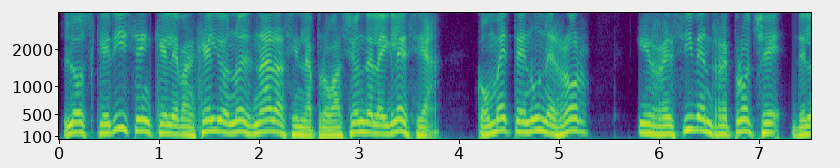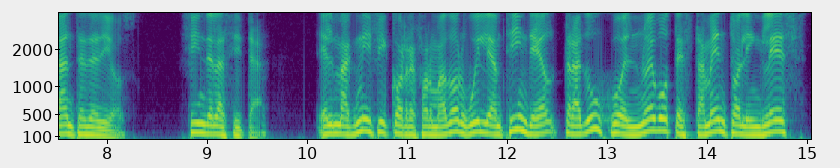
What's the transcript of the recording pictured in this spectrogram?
los que dicen que el Evangelio no es nada sin la aprobación de la Iglesia, cometen un error y reciben reproche delante de Dios. Fin de la cita. El magnífico reformador William Tyndale tradujo el Nuevo Testamento al inglés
